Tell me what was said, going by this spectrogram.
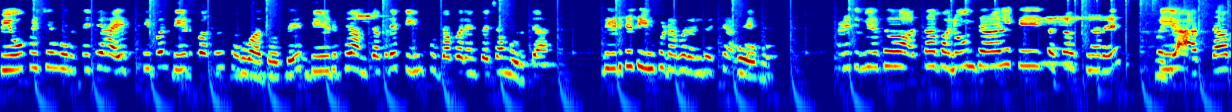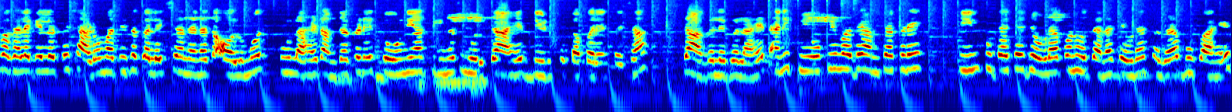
पीओपीची मूर्तीची हाईट ती पण दीडपासून सुरुवात होते. दीड ते आमच्याकडे तीन फुटापर्यंतच्या मूर्त्या आहेत. दीड ते तीन फुटापर्यंतच्या हो आहेत हो. आणि तुम्ही असं आता बनवून द्याल की कसं असणार आहे? म्हणजे आता बघायला गेलं तर शाडो मातीचं कलेक्शन आहे ना तर ऑलमोस्ट फुल आहेत. आमच्याकडे दोन या तीनच मूर्त्या आहेत दीड फुटापर्यंतच्या त्या अवेलेबल आहेत. आणि पीओपी मध्ये आमच्याकडे तीन फुटाच्या जेवढ्या पण होत्या ना तेवढ्या सगळ्या बुक आहेत.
